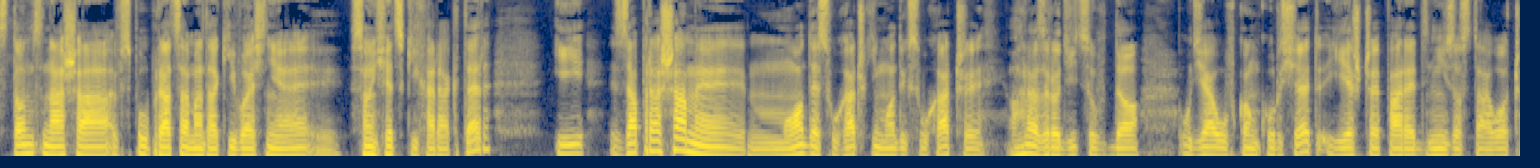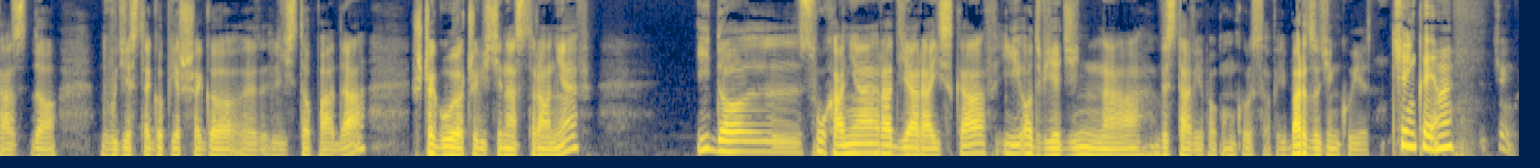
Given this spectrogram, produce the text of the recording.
Stąd nasza współpraca ma taki właśnie e, sąsiedzki charakter i zapraszamy młode słuchaczki, młodych słuchaczy oraz rodziców do udziału w konkursie. Jeszcze parę dni zostało czas do 21 listopada. Szczegóły oczywiście na stronie. I do e, słuchania Radia Rajska i odwiedzin na wystawie pokonkursowej. Bardzo dziękuję. Dziękujemy. Dziękuję.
